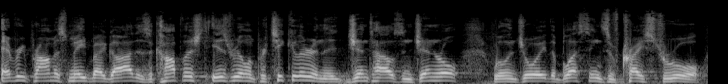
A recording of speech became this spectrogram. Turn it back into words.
every promise made by God is accomplished. Israel, in particular, and the Gentiles in general, will enjoy the blessings of Christ's rule.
